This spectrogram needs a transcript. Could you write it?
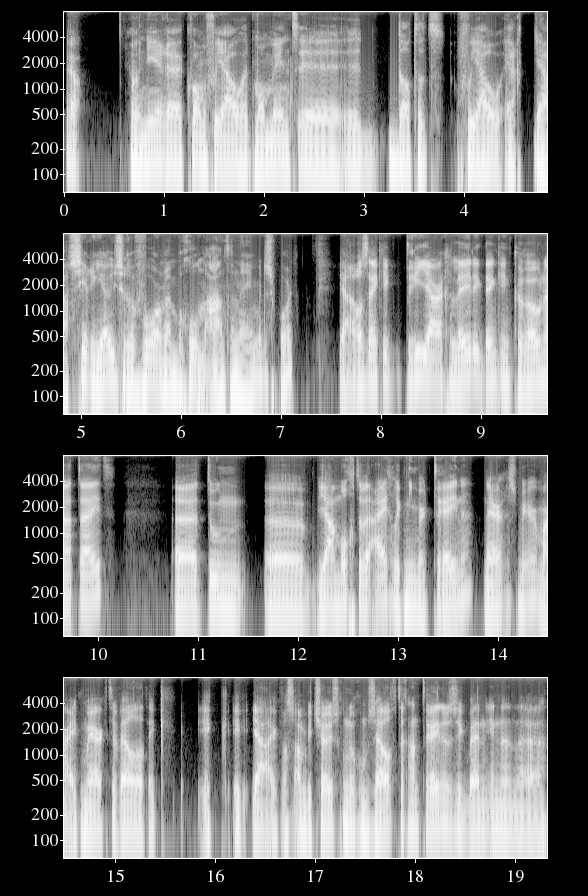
Ja. En wanneer uh, kwam voor jou het moment uh, dat het voor jou echt ja, serieuzere vormen begon aan te nemen, de sport? Ja, dat was denk ik drie jaar geleden. Ik denk in coronatijd. toen ja, mochten we eigenlijk niet meer trainen, nergens meer. Maar ik merkte wel dat ik, ik, ik, ja, ik was ambitieus genoeg om zelf te gaan trainen. Dus ik ben in een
